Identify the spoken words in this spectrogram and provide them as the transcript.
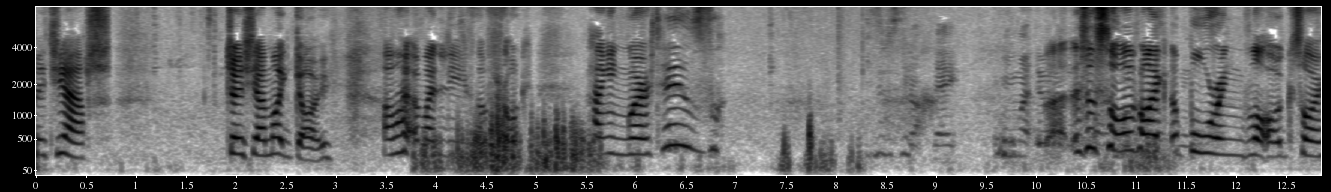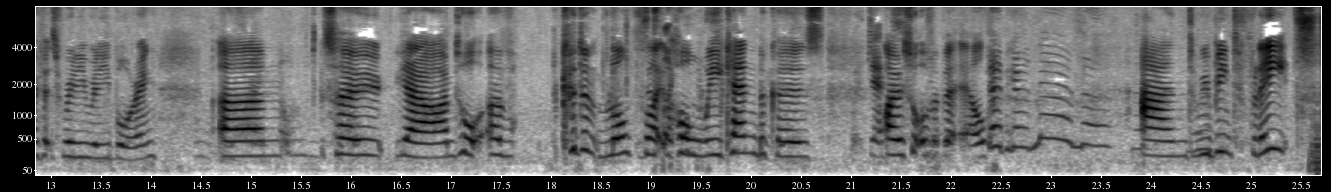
But yes, Josie, I might go. I might, I might leave the vlog hanging where it is. This is just an update. You might do But this is sort of like a boring vlog. Sorry if it's really, really boring. Um, so yeah, I'm sort of couldn't vlog for like the whole weekend because I was sort of a bit ill. There we go. No, no. And we've been to Fleet,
